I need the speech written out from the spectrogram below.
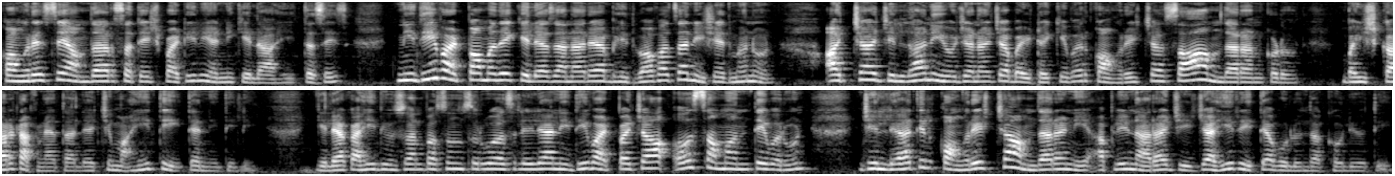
काँग्रेसचे आमदार सतेज पाटील यांनी केला आहे. तसेच निधी वाटपामध्ये केल्या जाणाऱ्या भेदभावाचा निषेध म्हणून आजच्या जिल्हा नियोजनाच्या बैठकीवर काँग्रेसच्या सहा आमदारांकडून बहिष्कार टाकण्यात आल्याची माहिती त्यांनी दिली. गेल्या काही दिवसांपासून सुरू असलेल्या निधी वाटपाच्या असमानतेवरून जिल्ह्यातील काँग्रेसच्या आमदारांनी आपली नाराजी जाहीररित्या बोलून दाखवली होती.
